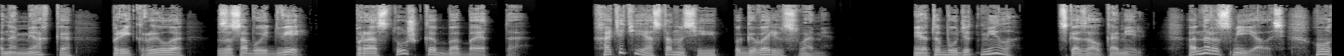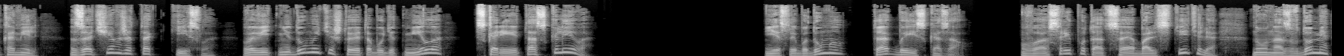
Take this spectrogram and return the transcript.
Она мягко прикрыла за собой дверь. Простушка Бабетта. «Хотите, я останусь и поговорю с вами?» «Это будет мило», — сказал Камиль. Она рассмеялась. «О, Камиль, зачем же так кисло? Вы ведь не думаете, что это будет мило, скорее тоскливо?» Если бы думал, так бы и сказал. У вас репутация обольстителя, но у нас в доме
